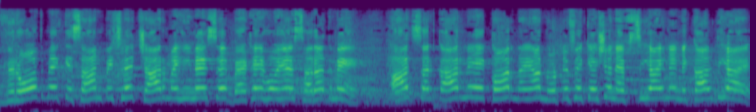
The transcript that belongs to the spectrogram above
विरोध में किसान पिछले चार महीने से बैठे हुए हैं सरहद में। आज सरकार ने एक और नया नोटिफिकेशन एफसीआई ने निकाल दिया है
